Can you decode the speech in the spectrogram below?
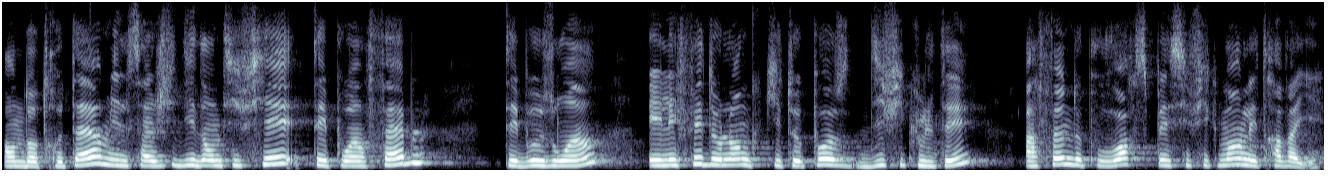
En d'autres termes, il s'agit d'identifier tes points faibles, tes besoins et les faits de langue qui te posent difficulté afin de pouvoir spécifiquement les travailler.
